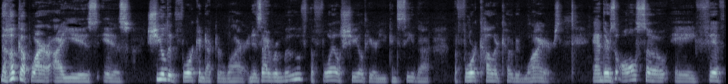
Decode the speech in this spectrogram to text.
The hookup wire I use is shielded four conductor wire. And as I remove the foil shield here, you can see the, the four color coded wires. And there's also a fifth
